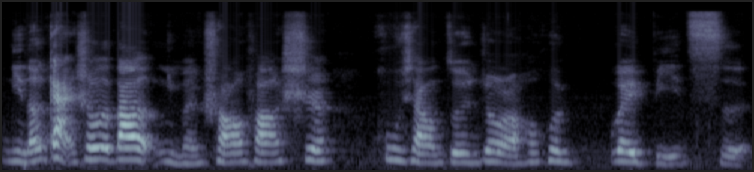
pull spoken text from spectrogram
你能感受得到你们双方是互相尊重，然后会为彼此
